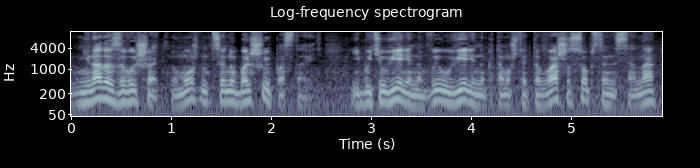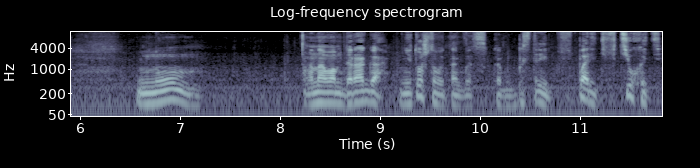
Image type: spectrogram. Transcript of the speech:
не надо завышать, но можно цену большую поставить. И быть уверенным, вы уверены, потому что это ваша собственность, она, ну, она вам дорога. Не то, что вы так как бы быстрее впарить, втюхать,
